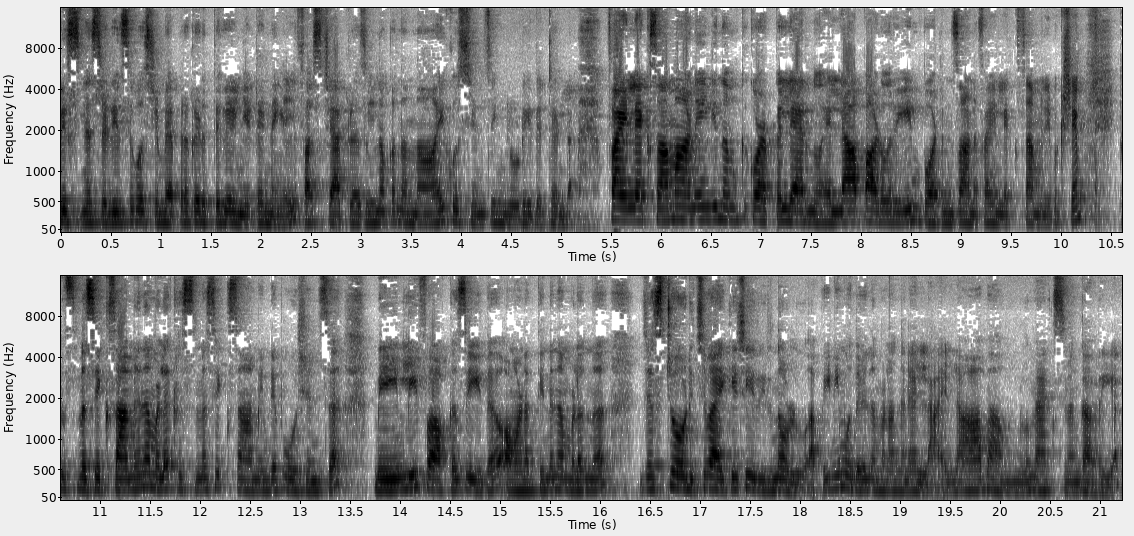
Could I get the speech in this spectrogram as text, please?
business studies question paper ഒക്കെ എടുത്തു കഴിഞ്ഞിട്ടുണ്ടെങ്കിൽ ഫസ്റ്റ് ചാപ്റ്റേഴ്സിൽ നിന്നൊക്കെ നന്നായി ക്വസ്റ്റ്യൻസ് ഇൻക്ലൂഡ് ചെയ്തിട്ടുണ്ട്. ഫൈനൽ എക്സാം ആണെങ്കിൽ നമുക്ക് കുഴപ്പമില്ലായിരുന്നു. എല്ലാ പാടും ഒരേ ഇമ്പോർട്ടൻസ് ആണ് ഫൈനൽ എക്സാമിന് പക്ഷേ ക്രിസ്മസ് എക്സാമിന് നമ്മൾ ക്രിസ്മസ് എക്സാമിന്റെ പോർഷൻസ് മെയിൻലി ഫോക്കസ് ചെയ്ത് ഓണത്തിന് നമ്മളൊന്ന് ജസ്റ്റ് ഓടിച്ച് വായിക്കുക ചെയ്തിരുന്നുള്ളൂ. അപ്പൊ ഇനി മുതൽ നമ്മൾ അങ്ങനെ അല്ല എല്ലാ ഭാഗങ്ങളും മാക്സിമം കവർ ചെയ്യാം.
